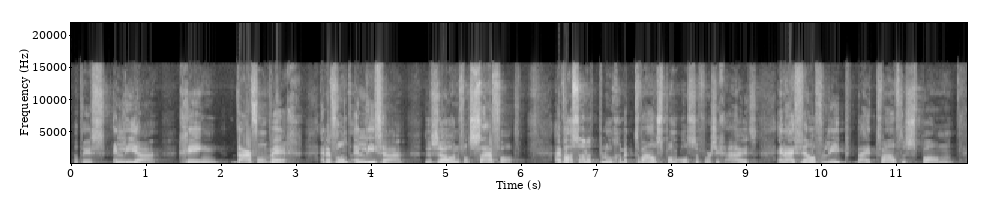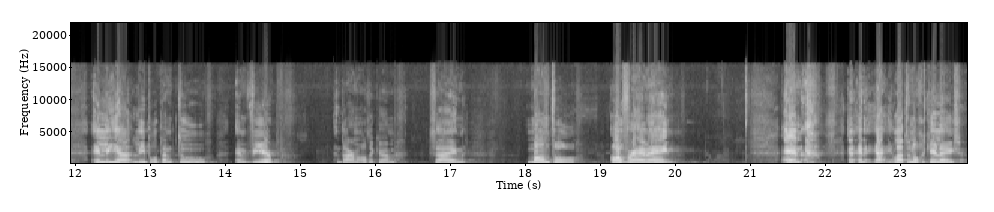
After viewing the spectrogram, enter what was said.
dat is Elia, ging daarvan weg. En hij vond Elisa, de zoon van Safat. Hij was aan het ploegen met twaalf span ossen voor zich uit. En hij zelf liep bij het twaalfde span. Elia liep op hem toe en wierp en daarom had ik hem, zijn mantel over hem heen. En, en, en ja, laten we nog een keer lezen.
